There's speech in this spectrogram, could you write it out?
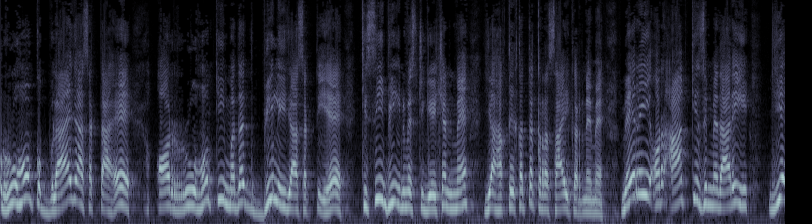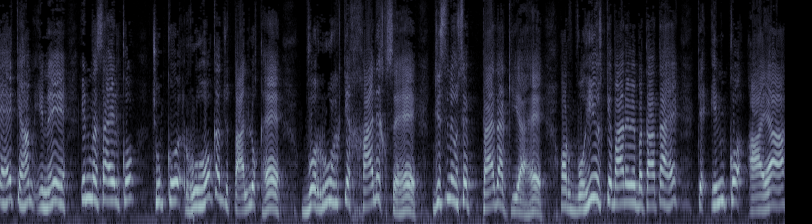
रूहों को बुलाया जा सकता है और रूहों की मदद भी ली जा सकती है किसी भी इन्वेस्टिगेशन में या हकीकत तक रसाई करने में। मेरी और आपकी ज़िम्मेदारी यह है कि हम इन्हें, इन मसाइल को चूँकि रूहों का जो ताल्लुक है, वो रूह के खालिक से है, जिसने उसे पैदा किया है। और वही उसके बारे में बताता है कि इनको आया,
